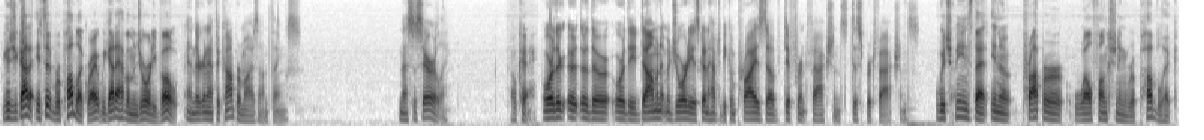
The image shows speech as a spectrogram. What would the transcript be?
because you got to it's a republic, right? We got to have a majority vote. and they're going to have to compromise on things necessarily Okay. or the, or the or the dominant majority is going to have to be comprised of different factions disparate factions Which means that in a proper well-functioning republic,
